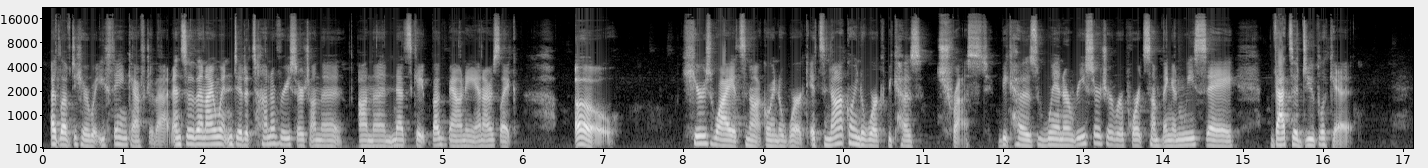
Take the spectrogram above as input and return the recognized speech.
I'd love to hear what you think after that. And so then I went and did a ton of research on the on the Netscape bug bounty, and I was like, oh, here's why it's not going to work. It's not going to work because trust. Because when a researcher reports something and we say that's a duplicate,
